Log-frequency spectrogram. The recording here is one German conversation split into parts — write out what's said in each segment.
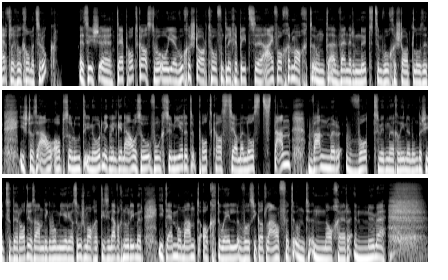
Herzlich willkommen zurück. Es ist äh, der Podcast, der euren Wochenstart hoffentlich ein bisschen einfacher macht. Und äh, wenn ihr nicht zum Wochenstart hört, ist das auch absolut in Ordnung, weil genau so funktionieren Podcasts ja. Man hört es dann, wenn man will, mit einem kleinen Unterschied zu den Radiosendungen, die wir ja sonst machen. Die sind einfach nur immer in dem Moment aktuell, wo sie gerade laufen und nachher nicht mehr.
